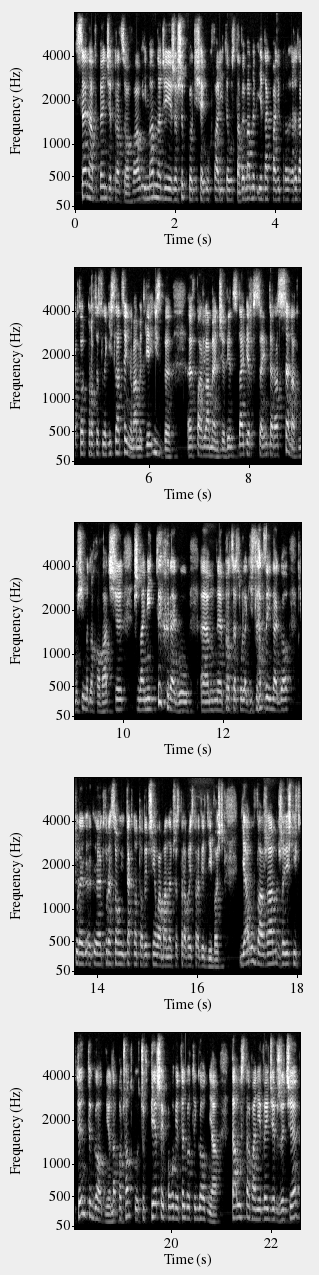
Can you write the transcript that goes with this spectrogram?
Senat będzie pracował i mam nadzieję, że szybko dzisiaj uchwali tę ustawę. Mamy jednak, pani redaktor, proces legislacyjny. Mamy dwie izby e, w parlamencie, więc najpierw Sejm, teraz Senat. Musimy dochować e, przynajmniej tych reguł procesu legislacyjnego, które, które są tak notorycznie łamane przez Prawo i Sprawiedliwość. Ja uważam, że jeśli w tym tygodniu, na początku, czy w pierwszej połowie tego tygodnia ta ustawa nie wejdzie w życie,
